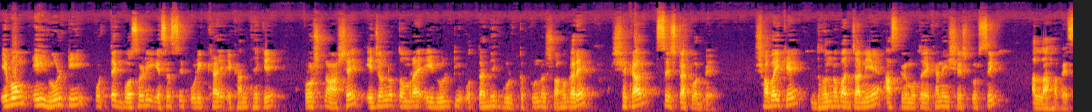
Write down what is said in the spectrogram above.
এবং এই রুলটি প্রত্যেক বছরই এসএসসি পরীক্ষায় এখান থেকে প্রশ্ন আসে, এজন্য তোমরা এই রুলটি অত্যাধিক গুরুত্বপূর্ণ সহকারে শেখার চেষ্টা করবে। সবাইকে ধন্যবাদ জানিয়ে আজকের মতো এখানেই শেষ করছি। আল্লাহ হাফেজ।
